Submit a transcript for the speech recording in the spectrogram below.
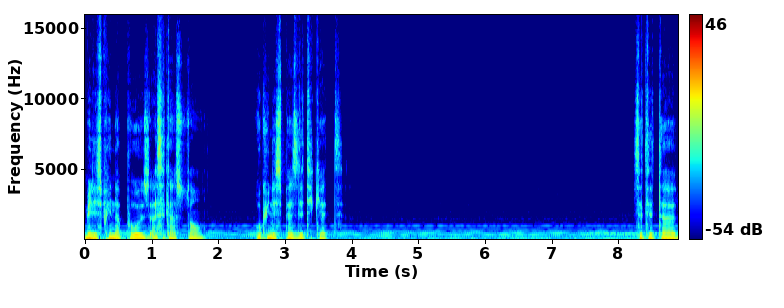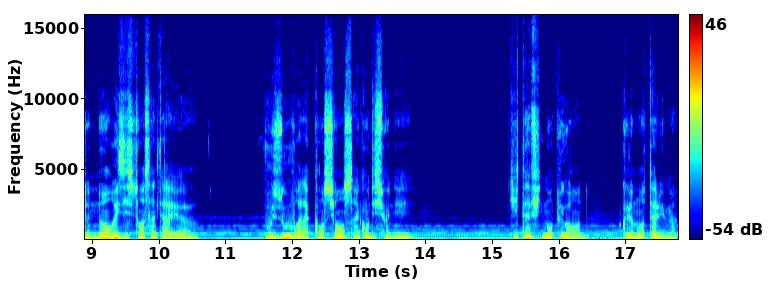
mais l'esprit n'impose à cet instant aucune espèce d'étiquette. Cet état de non-résistance intérieure vous ouvre à la conscience inconditionnée qui est infiniment plus grande que le mental humain.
